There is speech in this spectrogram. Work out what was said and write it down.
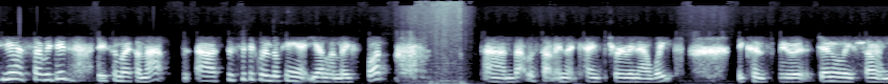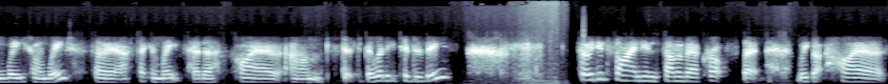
Yeah, so we did do some work on that, uh, specifically looking at yellow leaf spot. Um, that was something that came through in our wheat because we were generally sowing wheat on wheat, so our second wheats had a higher um, susceptibility to disease. So we did find in some of our crops that we got higher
